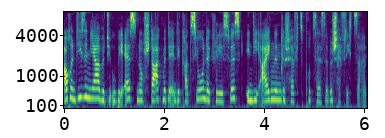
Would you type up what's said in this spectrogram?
Auch in diesem Jahr wird die UBS noch stark mit der Integration der Credit Suisse in die eigenen Geschäftsprozesse beschäftigt sein.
